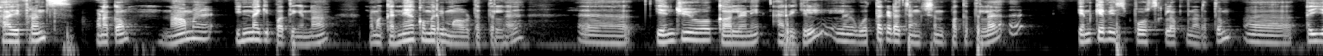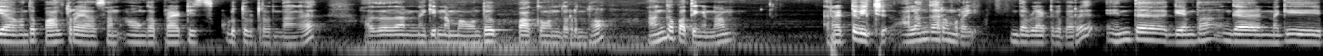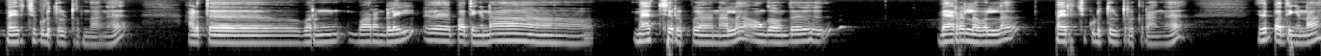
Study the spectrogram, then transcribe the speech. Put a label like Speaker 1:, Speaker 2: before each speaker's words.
Speaker 1: Hi friends வணக்கம். நாம் இன்னைக்கு பார்த்திங்கன்னா நம்ம கன்னியாகுமரி மாவட்டத்தில் என்ஜிஓ காலனி அருகில் ஒத்தக்கடை ஜங்ஷன் பக்கத்தில் என்கேவி ஸ்போர்ட்ஸ் கிளப் நடத்தும் ஐயா வந்து பால்துறை ஆசான் அவங்க ப்ராக்டிஸ் கொடுத்துக்கிட்டு இருந்தாங்க. அதை தான் இன்றைக்கி நம்ம வந்து பார்க்க வந்திருந்தோம். அங்கே பார்த்திங்கன்னா ரெட்டு வீச்சு அலங்கார முறை இந்த விளையாட்டுக்கு பேர். இந்த கேம் தான் இங்கே இன்றைக்கி பயிற்சி கொடுத்துக்கிட்டு இருந்தாங்க. அடுத்த வரங் வாரங்களில் பார்த்திங்கன்னா மேட்ச் இருப்பதனால அவங்க வந்து வேறு லெவலில் பயிற்சி கொடுத்துக்கிட்டு இருக்கிறாங்க. இது பார்த்திங்கன்னா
